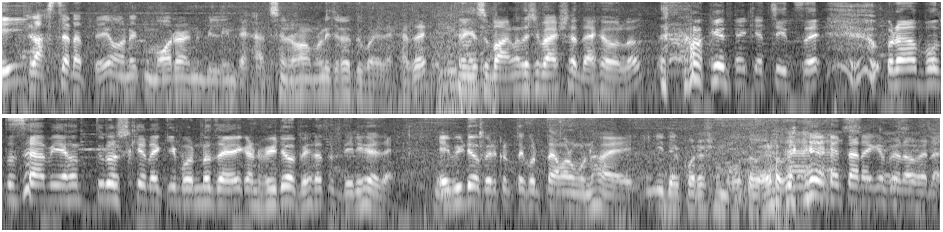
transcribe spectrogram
এই রাস্তাটাতে অনেক মডার্ন বিল্ডিং দেখা যাচ্ছে। নর্মালি যেটা দুবাই দেখা যায়। এখানে কিছু বাংলাদেশি ভাইয়ের সাথে দেখা হলো। আমাকে দেখে চিনছে। ওরা বলতেছে আমি এখন তুরস্কে নাকি অন্য জায়গায়। কারণ ভিডিও বের হতে দেরি হয়ে যায়। এই ভিডিও বের করতে করতে আমার মনে হয় ঈদের পরে সম্ভবত বের হবে। তার আগে বের হবে না।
